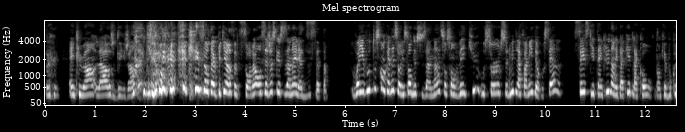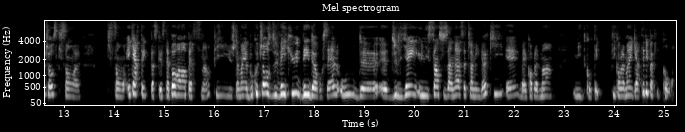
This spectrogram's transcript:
incluant l'âge des gens qui sont, qui sont impliqués dans cette histoire-là. On sait juste que Susanna, elle a 17 ans. Voyez-vous, tout ce qu'on connaît sur l'histoire de Susanna, sur son vécu ou sur celui de la famille de Roussel, c'est ce qui est inclus dans les papiers de la cour. Donc, il y a beaucoup de choses qui sont, euh, qui sont écartées parce que c'était pas vraiment pertinent. Puis, justement, il y a beaucoup de choses du vécu des de Roussel ou euh, du lien unissant Susanna à cette famille-là qui est, ben, complètement mis de côté. Puis complètement écarté des papiers de cour.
